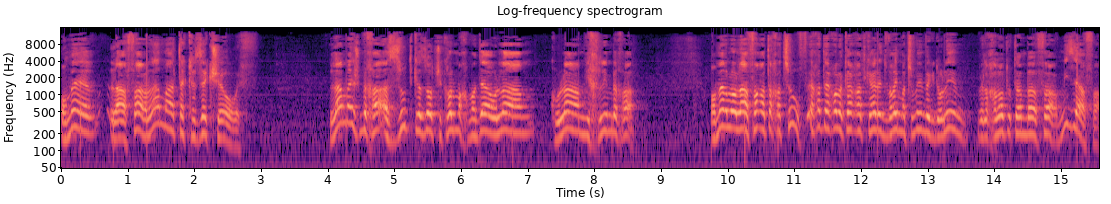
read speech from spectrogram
אומר לעפר, למה אתה כזה קשה עורף? למה יש בך עזות כזאת שכל מחמדי העולם, כולם נכלים בך? אומר לו, לעפר אתה חצוף, איך אתה יכול לקחת כאלה דברים עצומים וגדולים ולכלות אותם בעפר? מי זה עפר?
